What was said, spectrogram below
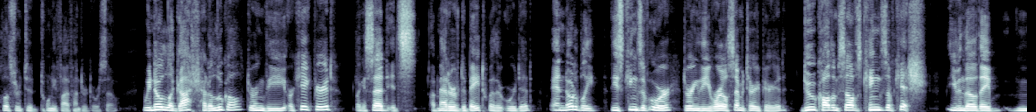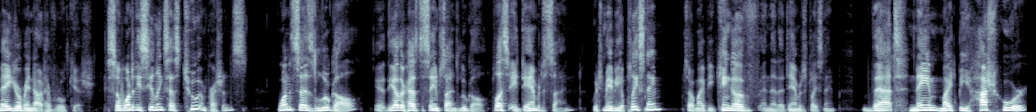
closer to 2500 or so. We know Lagash had a Lugal during the Archaic period. Like I said, it's a matter of debate whether Ur did. And notably, these kings of Ur during the royal cemetery period do call themselves kings of Kish, even though they may or may not have ruled Kish. So one of these sealings has two impressions. One says Lugal, eh, the other has the same sign, Lugal, plus a damaged sign, which may be a place name. So it might be king of and then a damaged place name. That name might be Hashhur,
